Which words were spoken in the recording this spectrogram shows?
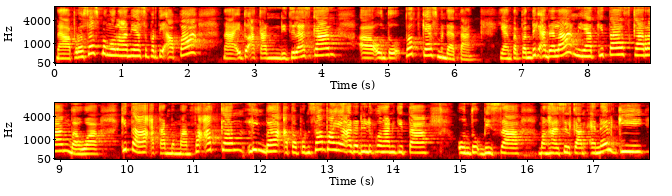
Nah, proses pengolahannya seperti apa? Nah, itu akan dijelaskan uh, untuk podcast mendatang. Yang terpenting adalah niat kita sekarang bahwa kita akan memanfaatkan limbah ataupun sampah yang ada di lingkungan kita untuk bisa menghasilkan energi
